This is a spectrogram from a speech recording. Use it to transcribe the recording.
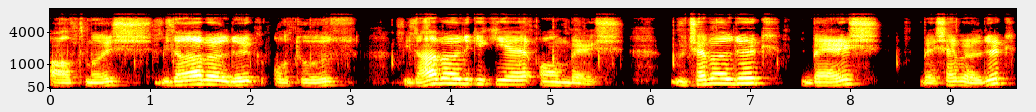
60. Bir daha böldük. 30. Bir daha böldük 2'ye. 15. 3'e böldük. 5. 5'e böldük.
